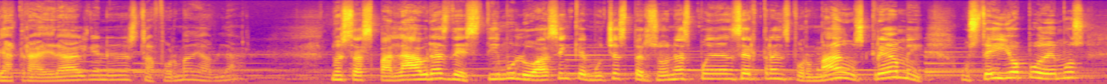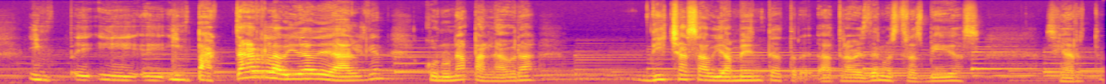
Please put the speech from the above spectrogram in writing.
de atraer a alguien en nuestra forma de hablar. Nuestras palabras de estímulo hacen que muchas personas puedan ser transformados. Créame, usted y yo podemos eh, eh, impactar la vida de alguien con una palabra dicha sabiamente a, través de nuestras vidas, ¿cierto?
